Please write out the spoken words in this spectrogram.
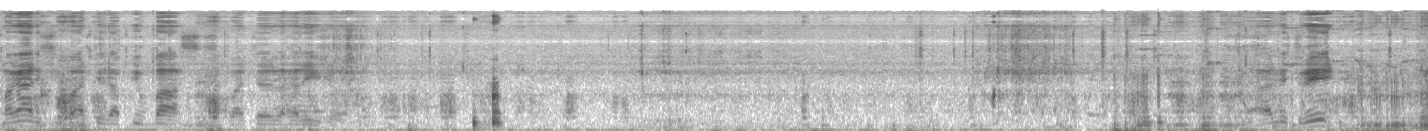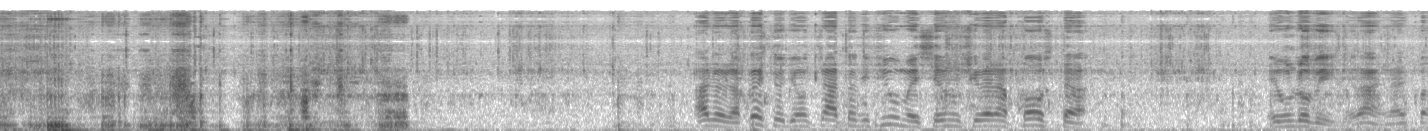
magari si parte da più bassi, si parte dalla Carigia. Alle 3. Allora, questo è di un tratto di fiume, se uno ci viene apposta e uno lo vede, dai, pa-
